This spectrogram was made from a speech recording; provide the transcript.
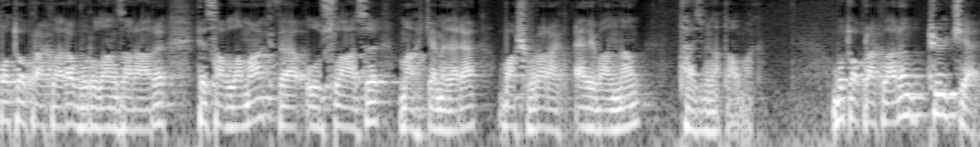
O torpaqlara vurulan zararı hesablamaq və uluslararası məhkəmələrə başvuraraq Ərivandan təzminat almaq. Bu toprakların Türkiye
